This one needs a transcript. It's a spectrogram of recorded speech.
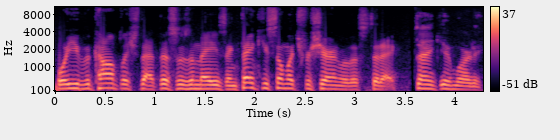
Well, you've accomplished that. This is amazing. Thank you so much for sharing with us today. Thank you, Marty.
